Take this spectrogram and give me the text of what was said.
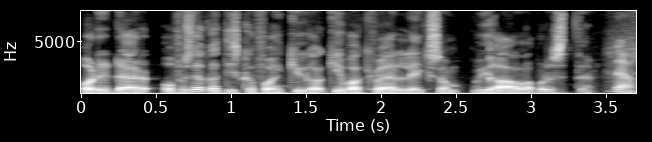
och det där, och försök att de ska få en kiva, kiva kväll liksom, vi har alla på det sättet. ja.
